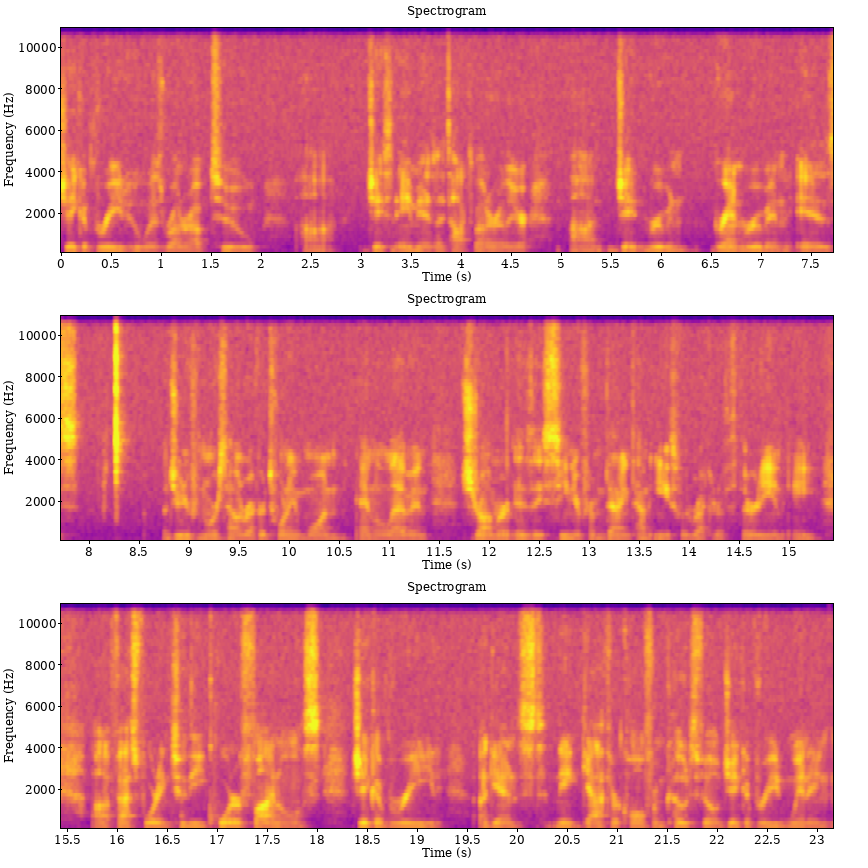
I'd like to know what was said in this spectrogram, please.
Jacob Reed, who was runner up to uh, Jason Amy, as I talked about earlier. Uh, J- Ruben Grant Ruben is a junior from Norristown, record 21 and 11. Stromer is a senior from Downingtown East with a record of 30 and 8. Uh, fast forwarding to the quarterfinals, Jacob Reed against Nate Gathercall from Coatesville. Jacob Reed winning.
